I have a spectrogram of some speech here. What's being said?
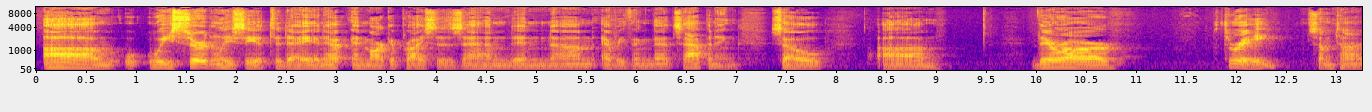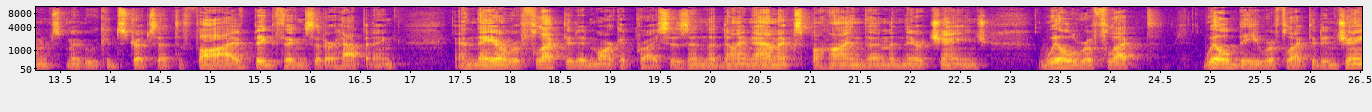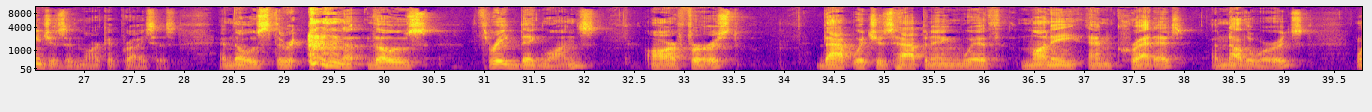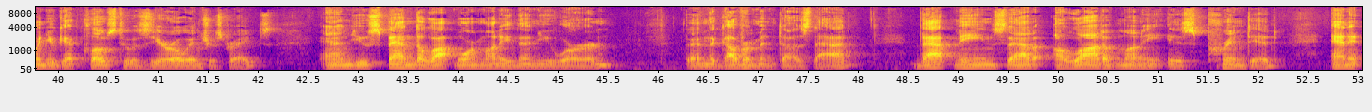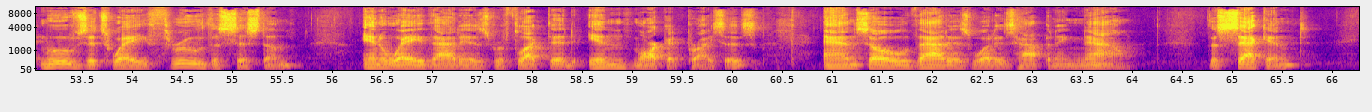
Um, we certainly see it today in, in market prices and in um, everything that's happening. So um, there are three, sometimes maybe we could stretch that to five big things that are happening, and they are reflected in market prices, and the dynamics behind them and their change will reflect will be reflected in changes in market prices. And those three those three big ones are first that which is happening with money and credit, in other words, when you get close to a zero interest rates and you spend a lot more money than you earn, then the government does that. That means that a lot of money is printed and it moves its way through the system in a way that is reflected in market prices. And so that is what is happening now. The second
